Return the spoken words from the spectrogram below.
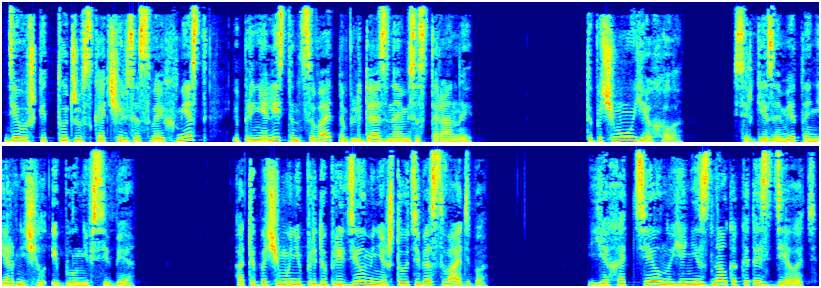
Девушки тут же вскочили со своих мест и принялись танцевать, наблюдая за нами со стороны. «Ты почему уехала?» Сергей заметно нервничал и был не в себе. «А ты почему не предупредил меня, что у тебя свадьба?» «Я хотел, но я не знал, как это сделать».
